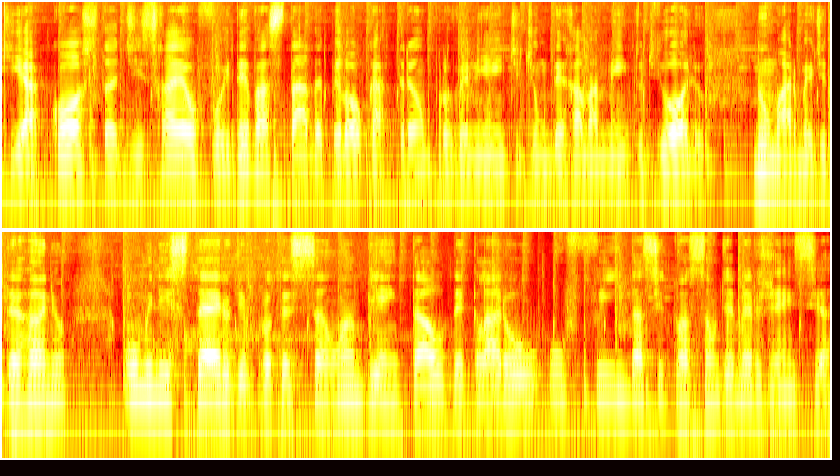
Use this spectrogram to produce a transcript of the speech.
que a costa de Israel foi devastada pelo alcatrão proveniente de um derramamento de óleo no mar Mediterrâneo, o Ministério de Proteção Ambiental declarou o fim da situação de emergência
